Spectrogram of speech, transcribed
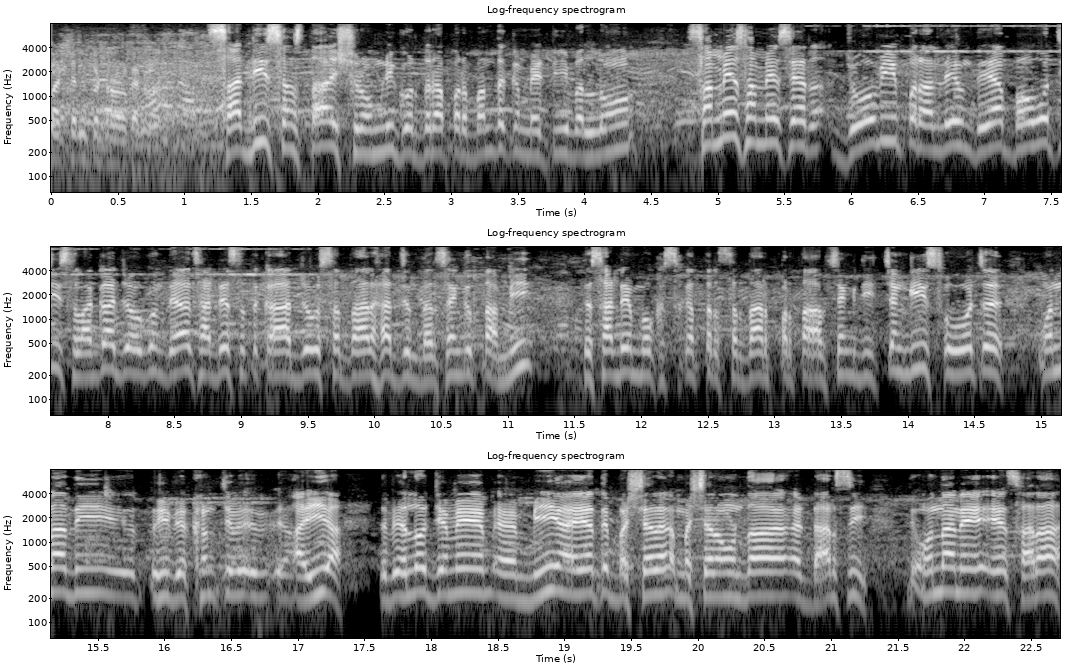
ਮੱਛਰ ਨੂੰ ਕੰਟਰੋਲ ਕਰਨ ਲਈ? ਸਾਡੀ ਸੰਸਥਾ ਸ਼੍ਰੋਮਣੀ ਗੁਰਦੁਆਰਾ ਪ੍ਰਬੰਧਕ ਕਮੇਟੀ ਵੱਲੋਂ ਸਮੇਂ-ਸਮੇਂ ਸਿਰ ਜੋ ਵੀ ਉਪਰਾਲੇ ਹੁੰਦੇ ਆ ਬਹੁਤ ਹੀ ਸ਼ਲਾਘਾਯੋਗ ਹੁੰਦੇ ਆ। ਸਾਡੇ ਸਤਿਕਾਰਯੋਗ ਸਰਦਾਰ ਹਰਜਿੰਦਰ ਸਿੰਘ ਧਾਮੀ ਤੇ ਸਾਡੇ ਮੁੱਖ ਸਕੱਤਰ ਸਰਦਾਰ ਪ੍ਰਤਾਪ ਸਿੰਘ ਜੀ, ਚੰਗੀ ਸੋਚ ਉਹਨਾਂ ਦੀ ਤੁਸੀਂ ਵੇਖਣ ਚ ਆਈ ਆ। ਤੇ ਵੇਖ ਲਓ ਜਿਵੇਂ ਮੀਂਹ ਆਏ ਆ ਤੇ ਮੱਛਰ ਮੱਛਰ ਆਉਣ ਦਾ ਡਰ ਸੀ ਤੇ ਉਹਨਾਂ ਨੇ ਇਹ ਸਾਰਾ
